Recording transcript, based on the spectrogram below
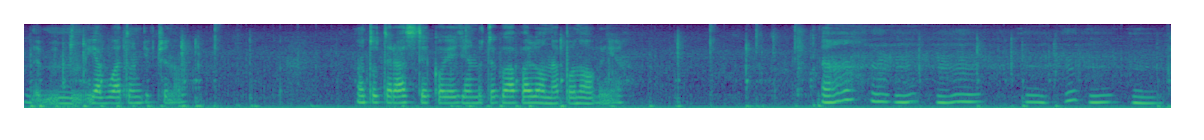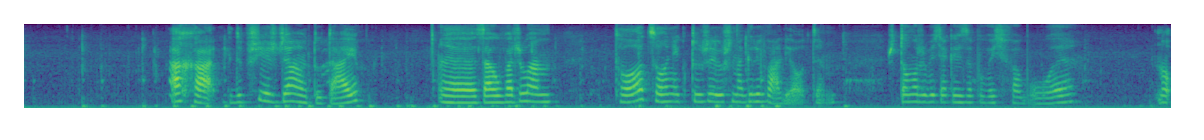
gdybym ja była tą dziewczyną. No to teraz tylko jedziemy do tego Avalona ponownie. Aha, gdy przyjeżdżałam tutaj, e, zauważyłam to, co niektórzy już nagrywali o tym. Że to może być jakaś zapowiedź fabuły. No,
